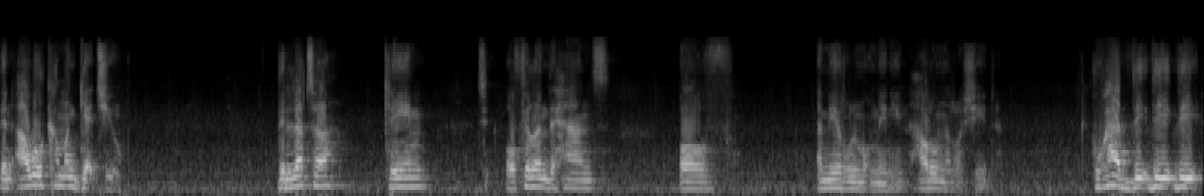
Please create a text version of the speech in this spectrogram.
then I will come and get you. The letter came to, or fell in the hands of Amir al-Mu'mineen, Harun al-Rashid, who had the, the, the,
